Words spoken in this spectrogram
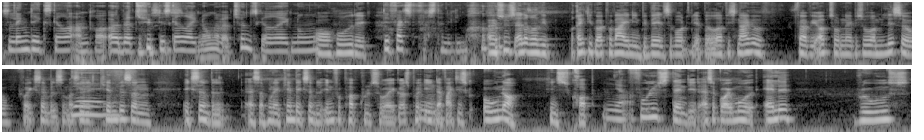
så længe det ikke skader andre. Og at være tyk, det skader ikke nogen. At være tynd skader ikke nogen. overhovedet ikke. Det er faktisk fuldstændig lige meget. Og jeg synes allerede, vi er rigtig godt på vej ind i en bevægelse, hvor det bliver bedre. Vi snakkede, før vi optog den her episode, om Lizzo, for eksempel, som er sådan Ja. et kæmpe sådan eksempel. Altså, hun er et kæmpe eksempel inden for popkultur, ikke? Også på. Mm. en, der faktisk owner hendes krop Ja. fuldstændigt, altså går imod alle rules,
